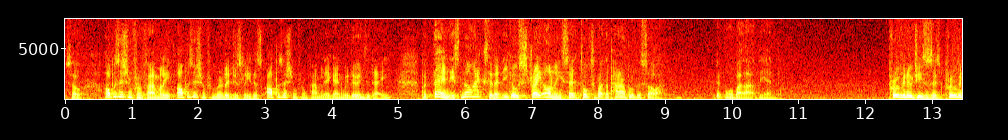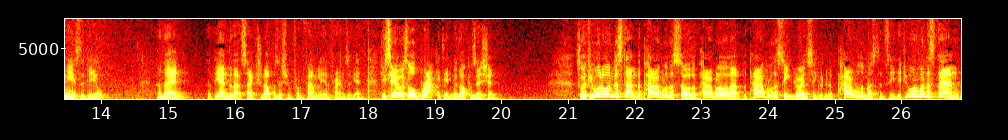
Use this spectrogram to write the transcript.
So, Opposition from family, opposition from religious leaders, opposition from family again we're doing today. But then it's no accident. He goes straight on and he said, talks about the parable of the sower. A bit more about that at the end. Proving who Jesus is, proving he is the deal. And then, at the end of that section, opposition from family and friends again. Do you see how it's all bracketed with opposition? So if you want to understand the parable of the sower, the parable of the lamp, the parable of the seed growing secretly, the parable of the mustard seed, if you want to understand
